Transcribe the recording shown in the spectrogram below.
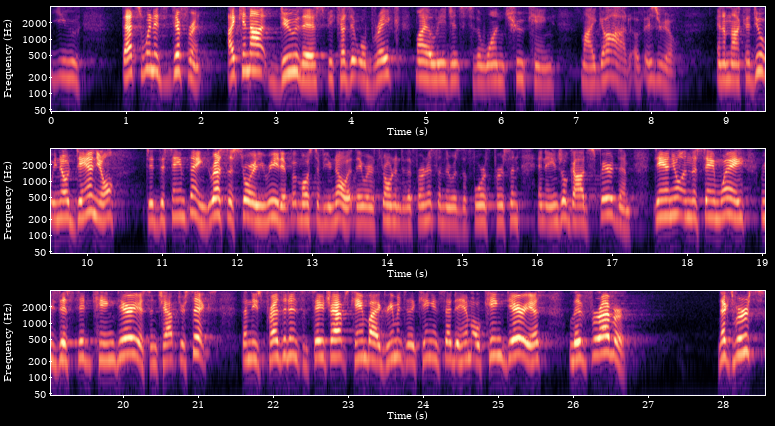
you, that's when it's different. I cannot do this because it will break my allegiance to the one true king, my God of Israel. And I'm not going to do it. We know Daniel did the same thing. The rest of the story, you read it, but most of you know it. They were thrown into the furnace, and there was the fourth person, an angel. God spared them. Daniel, in the same way, resisted King Darius in chapter 6. Then these presidents and satraps came by agreement to the king and said to him, O King Darius, live forever. Next verse.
